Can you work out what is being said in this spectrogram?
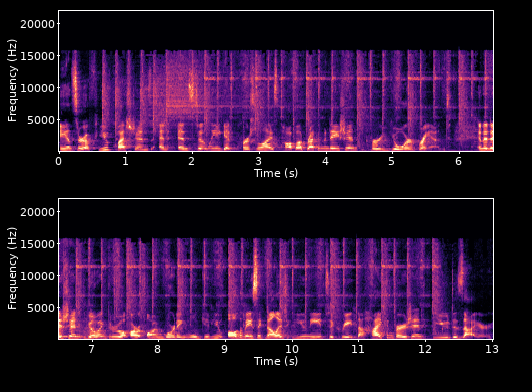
answer a few questions, and instantly get personalized pop-up recommendations for your brand. In addition, going through our onboarding will give you all the basic knowledge you need to create the high conversion you desire.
